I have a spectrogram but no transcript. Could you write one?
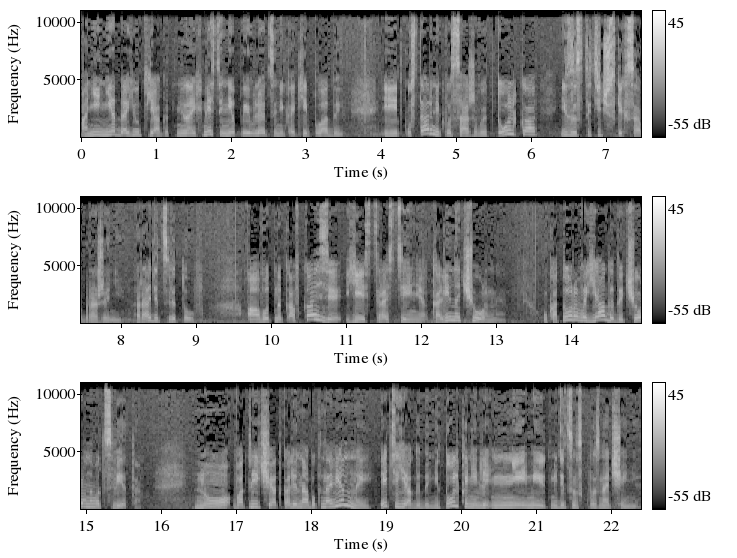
Они не дают ягод, ни на их месте не появляются никакие плоды. И кустарник высаживают только из эстетических соображений, ради цветов. А вот на Кавказе есть растение калина черная, у которого ягоды черного цвета. Но в отличие от калины обыкновенной, эти ягоды не только не, не имеют медицинского значения,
